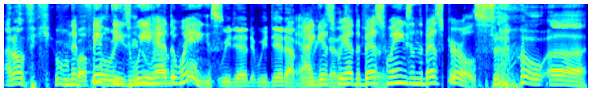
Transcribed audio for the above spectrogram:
I don't think In the 50s, we been had the wings. We did. We did have. The I guess we had the best sure. wings and the best girls. So uh,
